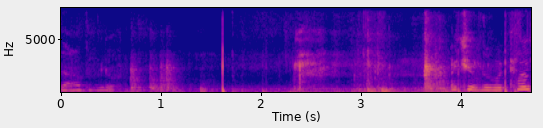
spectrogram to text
lazım. Dur. Açıldı bakın.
